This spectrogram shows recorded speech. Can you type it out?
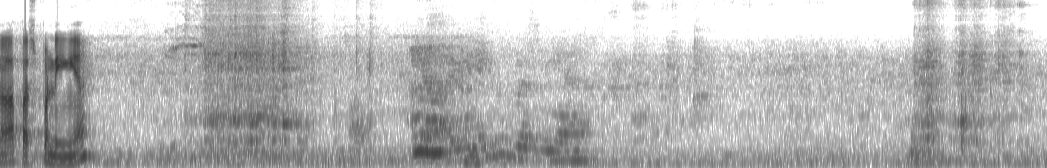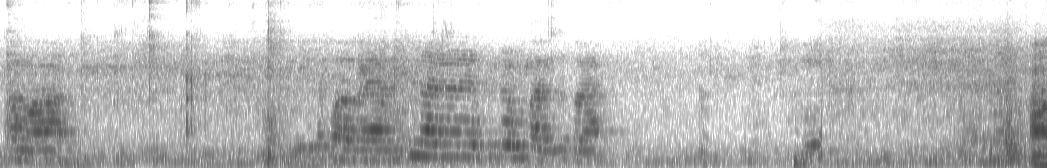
நல்லா ப்ரெஸ் பண்ணிக்கிங்க. ஆ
